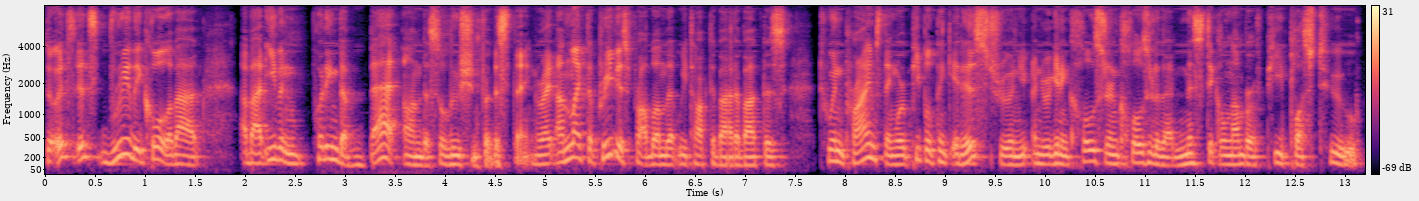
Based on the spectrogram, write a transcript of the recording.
So it's it's really cool about about even putting the bet on the solution for this thing, right? Unlike the previous problem that we talked about about this twin primes thing, where people think it is true, and, you, and you're getting closer and closer to that mystical number of p plus two.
